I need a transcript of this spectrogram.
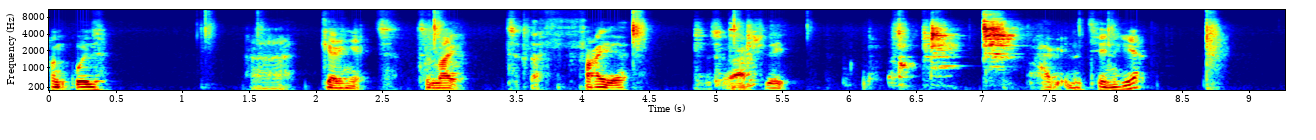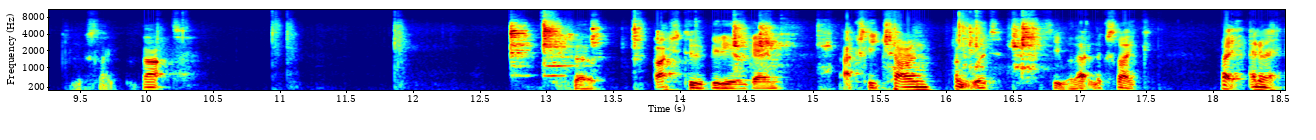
punkwood, uh, getting it to light a fire. So actually, I have it in the tin here. Looks like that. So I should do a video again, actually charring punkwood, see what that looks like. Right, anyway,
